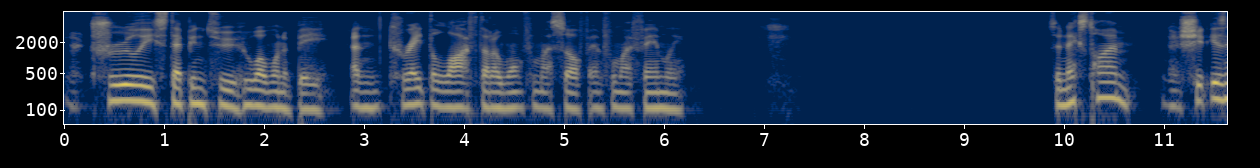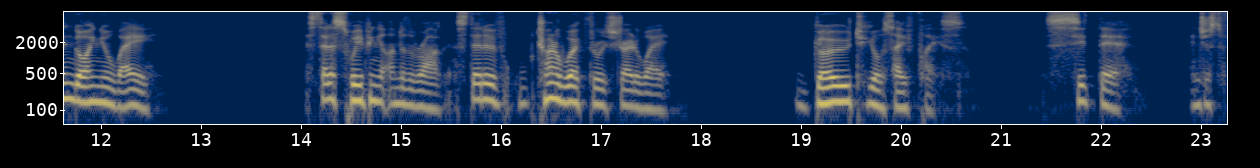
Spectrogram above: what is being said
you know, truly step into who I want to be and create the life that I want for myself and for my family. So next time, you know, shit isn't going your way. Instead of sweeping it under the rug, instead of trying to work through it straight away, go to your safe place. Sit there and just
